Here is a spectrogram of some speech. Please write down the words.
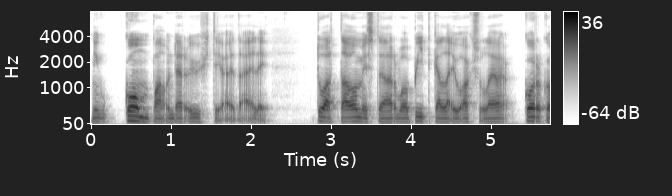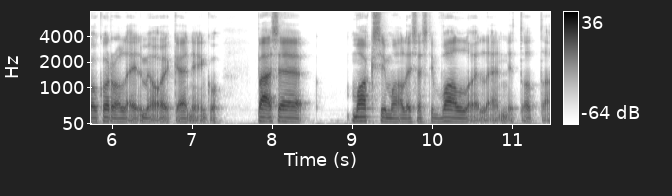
niin kuin compounder-yhtiöitä, eli tuottaa omistaja-arvoa pitkällä juoksulla ja korkoa korolle ilme oikein niin kuin pääsee maksimaalisesti valloilleen, niin tota,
